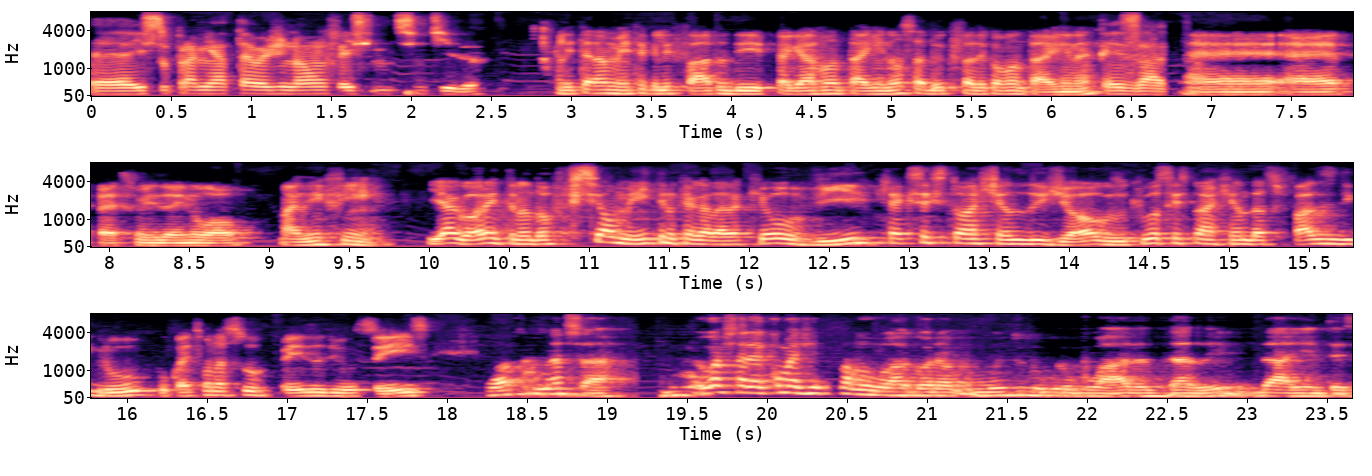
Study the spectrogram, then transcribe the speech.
É, isso pra mim até hoje não fez muito sentido. Literalmente aquele fato de pegar a vantagem e não saber o que fazer com a vantagem, né? Exato. É, é péssimo isso aí no UOL. Mas enfim. E agora, entrando oficialmente no que a galera quer ouvir, o que é que vocês estão achando dos jogos? O que vocês estão achando das fases de grupo? Quais foram as surpresas de vocês? Posso começar. Eu gostaria, como a gente falou agora muito do grupo A da, da INTZ,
